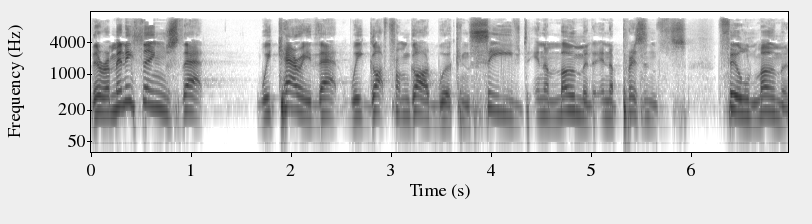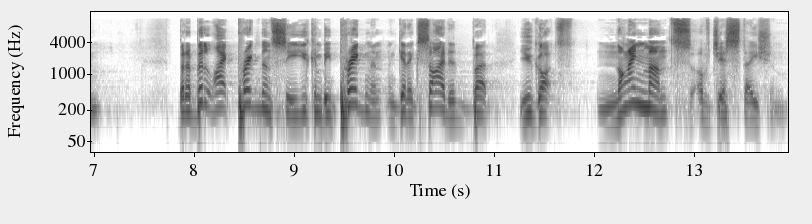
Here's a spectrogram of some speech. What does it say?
There are many things that we carry that we got from God, were conceived in a moment, in a presence filled moment. But a bit like pregnancy, you can be pregnant and get excited, but you got nine months of gestation.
